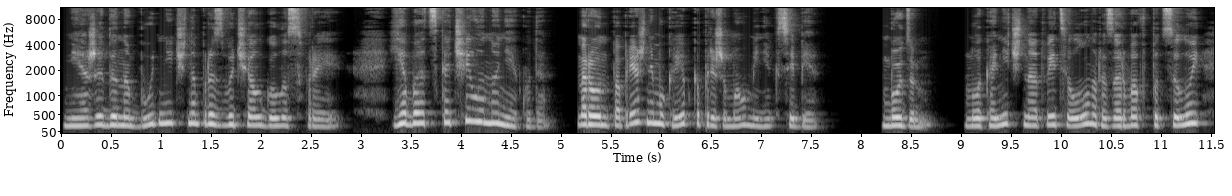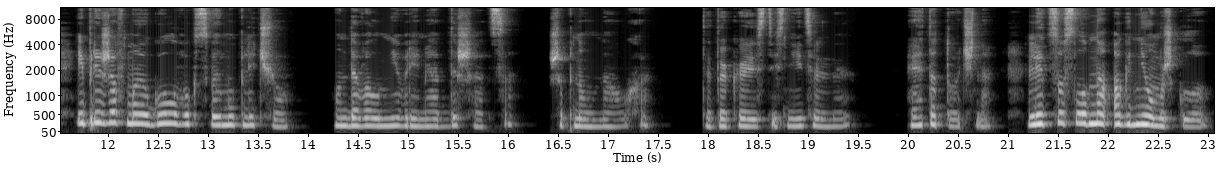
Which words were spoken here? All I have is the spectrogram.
Неожиданно буднично прозвучал голос Фреи. Я бы отскочила, но некуда. Рон по-прежнему крепко прижимал меня к себе. «Будем», — лаконично ответил он, разорвав поцелуй и прижав мою голову к своему плечу. Он давал мне время отдышаться, шепнул на ухо. «Ты такая стеснительная». «Это точно. Лицо словно огнем жгло».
